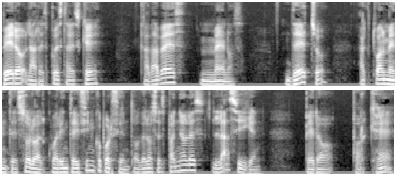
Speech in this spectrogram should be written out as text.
Pero la respuesta es que cada vez menos. De hecho, actualmente solo el 45% de los españoles la siguen. Pero, ¿por qué?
